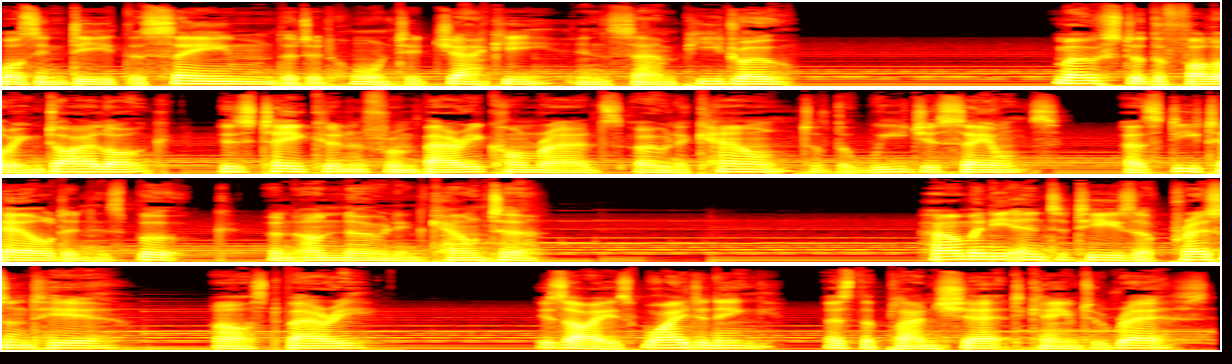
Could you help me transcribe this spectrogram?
was indeed the same that had haunted Jackie in San Pedro. Most of the following dialogue is taken from Barry Conrad's own account of the Ouija seance, as detailed in his book, An Unknown Encounter. How many entities are present here? asked Barry, his eyes widening as the planchette came to rest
